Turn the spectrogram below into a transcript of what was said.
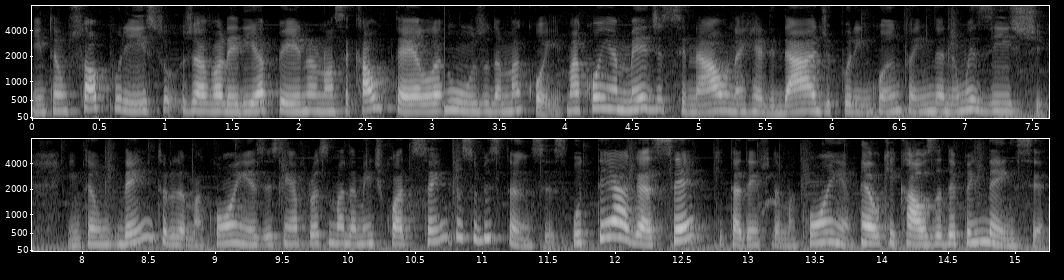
Então, só por isso já valeria a pena a nossa cautela no uso da maconha. Maconha medicinal, na realidade, por enquanto ainda não existe. Então, dentro da maconha existem aproximadamente 400 substâncias. O THC, que está dentro da maconha, é o que causa dependência.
